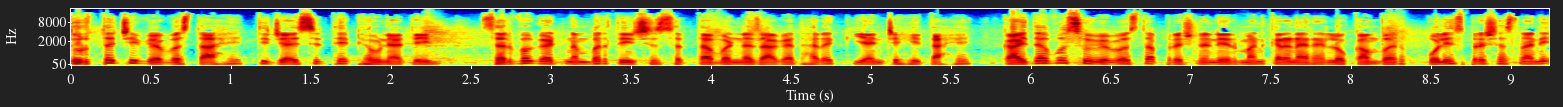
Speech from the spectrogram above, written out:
तूर्त जी व्यवस्था आहे ती जैसे ते ठेवण्यात येईल. सर्व गट नंबर तीनशे सत्तावन्न जागाधारक यांचे हित आहे. कायदा व सुव्यवस्था प्रश्न निर्माण करणाऱ्या लोकांवर पोलीस प्रशासनाने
